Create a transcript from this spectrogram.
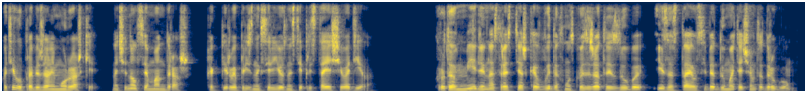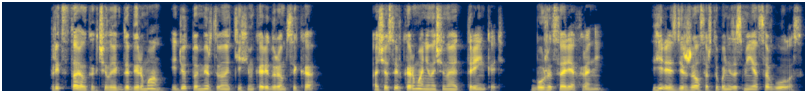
По телу пробежали мурашки, начинался мандраж, как первый признак серьезности предстоящего дела. Крутов медленно, с растяжкой выдохнул сквозь сжатые зубы и заставил себя думать о чем то другом. Представил, как человек-доберман идет по мертвенно-тихим коридорам ЦК, а часы в кармане начинают тренькать. Боже, царя храни. Еле сдержался, чтобы не засмеяться в голос.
